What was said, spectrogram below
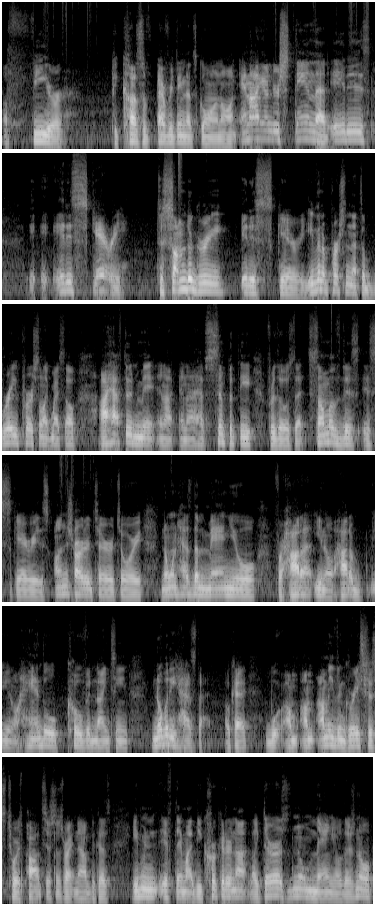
of fear because of everything that's going on. And I understand that. It is, it, is scary. To some degree, it is scary. Even a person that's a brave person like myself, I have to admit, and I, and I have sympathy for those that some of this is scary. It's uncharted territory. No one has the manual for how to, you know, how to, you know, handle COVID-19. Nobody has that. okay? I'm, I'm, I'm even gracious towards politicians right now because even if they might be crooked or not, like there is no manual, there's no,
